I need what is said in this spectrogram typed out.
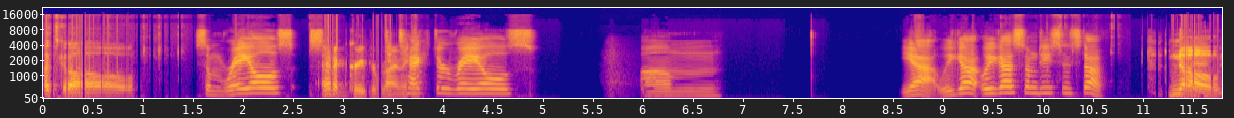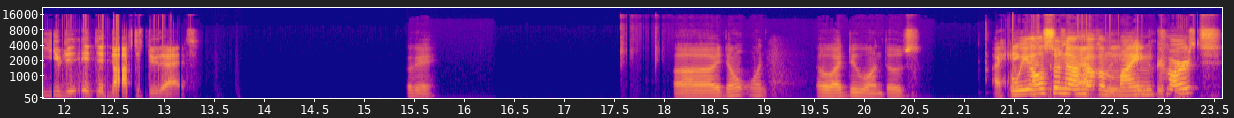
Let's go. Some rails. I Some had a creeper by me. detector rails. Um. Yeah, we got we got some decent stuff. No, you did. It did not just do that. Okay. Uh, I don't want. Oh, I do want those. I hate We also now I have a absolutely mine cart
